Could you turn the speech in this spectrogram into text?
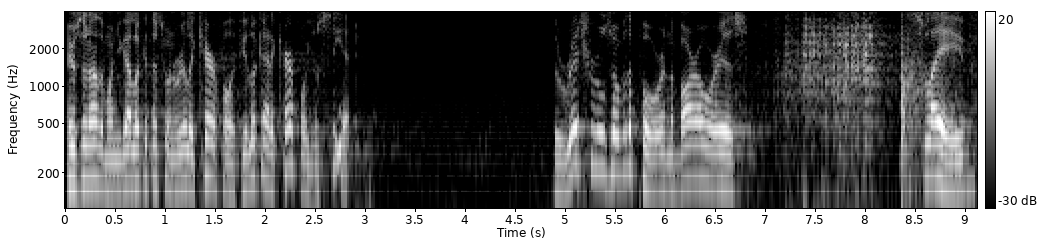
Here's another one. You got to look at this one really careful. If you look at it careful, you'll see it. The rich rules over the poor, and the borrower is slave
